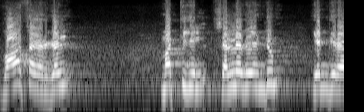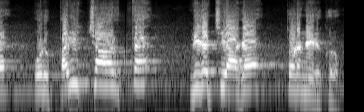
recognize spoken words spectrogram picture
வாசகர்கள் மத்தியில் செல்ல வேண்டும் என்கிற ஒரு பரிச்சார்த்த நிகழ்ச்சியாக தொடங்க இருக்கிறோம்.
